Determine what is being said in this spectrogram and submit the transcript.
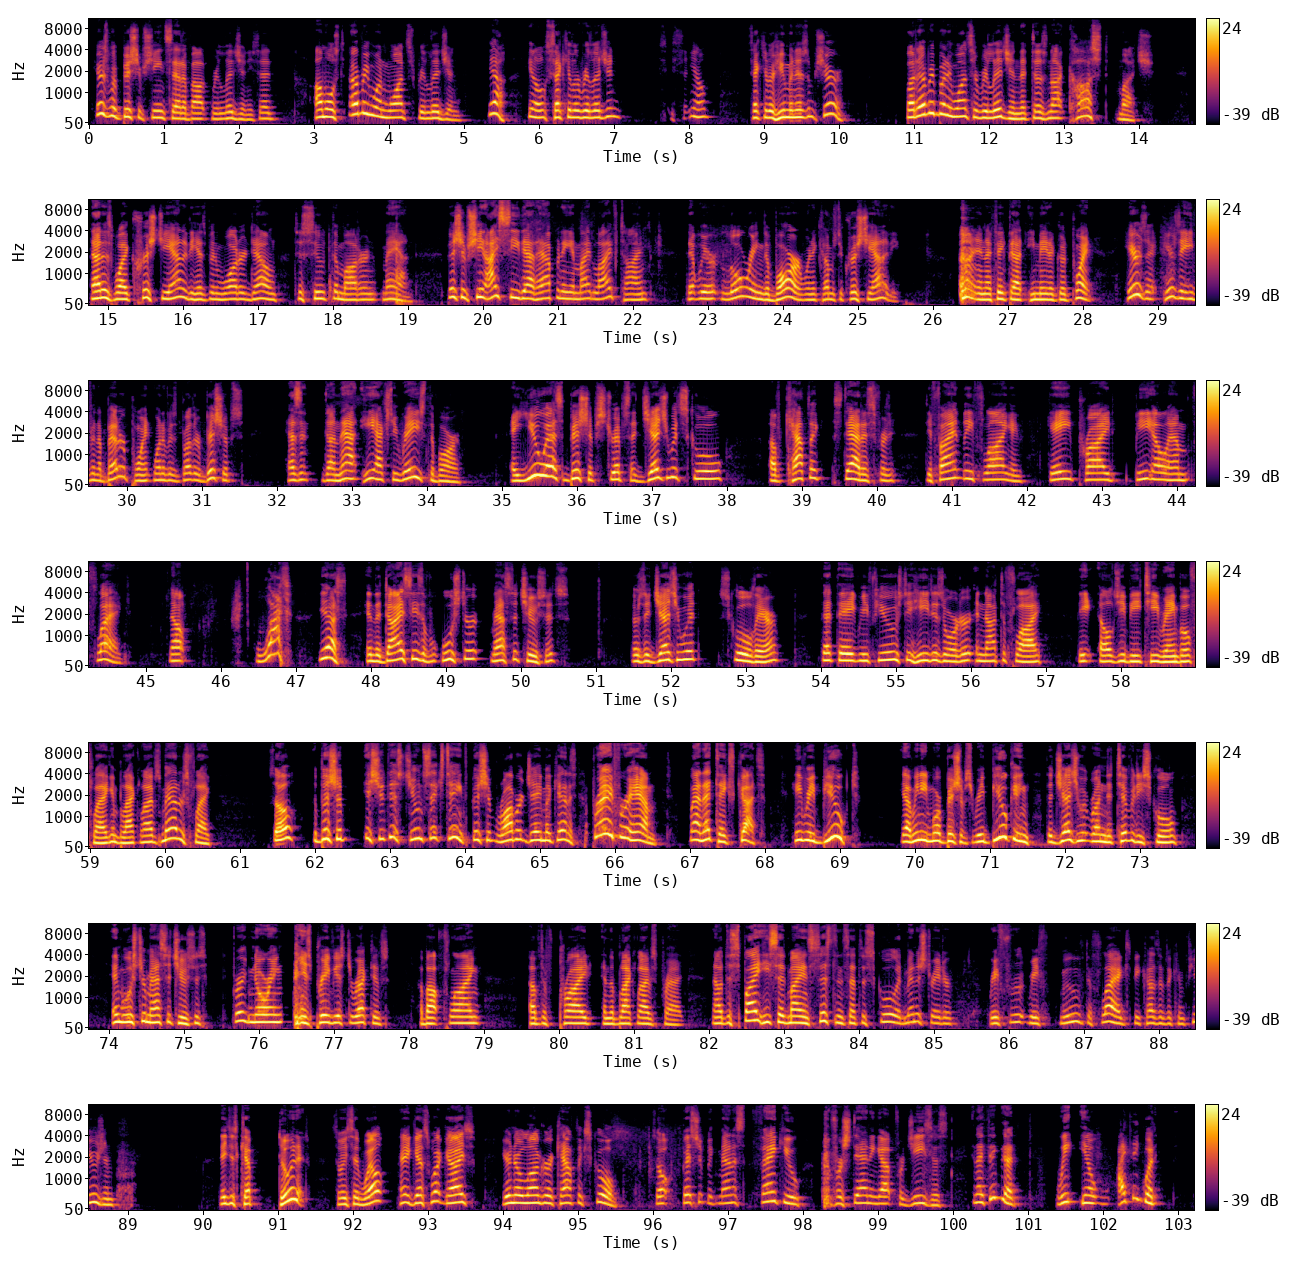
Here's what Bishop Sheen said about religion. He said, Almost everyone wants religion. Yeah, you know, secular religion, you know, secular humanism, sure. But everybody wants a religion that does not cost much. That is why Christianity has been watered down to suit the modern man. Bishop Sheen, I see that happening in my lifetime that we're lowering the bar when it comes to Christianity. and I think that he made a good point. Here's a here's a, even a better point. One of his brother bishops hasn't done that. He actually raised the bar. A U.S. bishop strips a Jesuit school of Catholic status for defiantly flying a gay pride BLM flag. Now, what? Yes, in the Diocese of Worcester, Massachusetts, there's a Jesuit school there that they refuse to heed his order and not to fly the LGBT rainbow flag and Black Lives Matters flag. So the bishop issued this June 16th. Bishop Robert J. McGinnis. Pray for him. Man, that takes guts. He rebuked yeah, we need more bishops rebuking the Jesuit run Nativity School in Worcester, Massachusetts, for ignoring his previous directives about flying of the pride and the Black Lives Pride. Now, despite, he said, my insistence that the school administrator remove the flags because of the confusion, they just kept doing it. So he said, well, hey, guess what, guys? You're no longer a Catholic school. So, Bishop McManus, thank you for standing up for Jesus. And I think that we, you know, I think what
